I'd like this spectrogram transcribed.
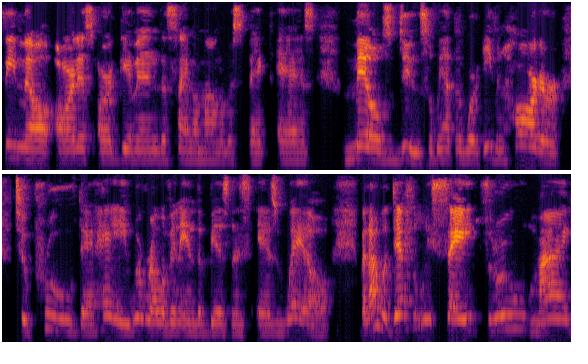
female artists are given the same amount of respect as males do. So we have to work even harder to prove that hey, we're relevant in the business as well. But I would definitely say through my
